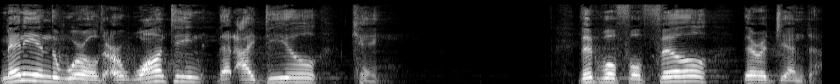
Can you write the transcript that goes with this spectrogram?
Many in the world are wanting that ideal king that will fulfill their agenda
